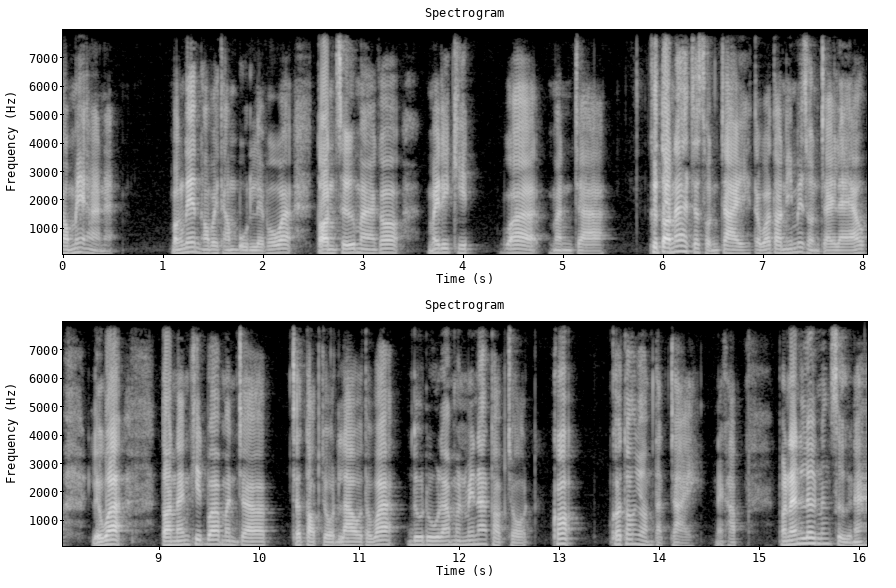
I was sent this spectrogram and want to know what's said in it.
ยอมไม่อ่านอะ่ะบางเล่มเอาไปทำบุญเลยเพราะว่าตอนซื้อมาก็ไม่ได้คิดว่ามันจะคือตอนนั้นอาจจะสนใจ แต่ว่าตอนนี้ไม่สนใจแล้ว หรือว่าตอนนั้นคิดว่ามันจะจะตอบโจทย์เรา แต่ว่าดูดูแล้วมันไม่น่าตอบโจทย์ ก็ก็ต้องยอมตัดใจนะครับ เพราะนั้นเลือกหนังสือนะ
